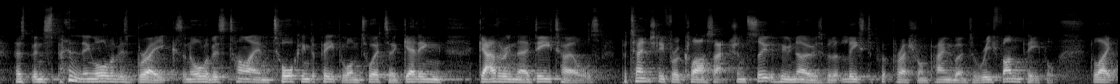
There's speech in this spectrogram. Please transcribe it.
has been spending all of his breaks and all of his time talking to people on Twitter, getting, gathering their details, potentially for a class action suit, who knows, but at least to put pressure on Pangburn to refund people. Like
